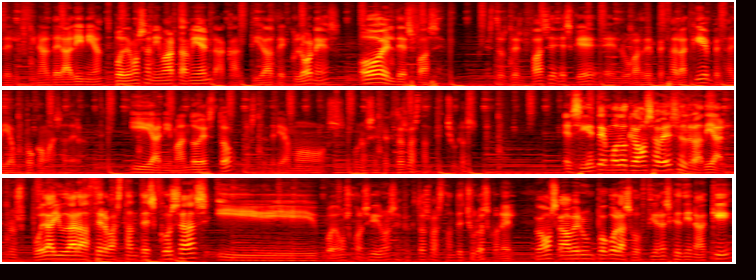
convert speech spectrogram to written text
del final de la línea, podemos animar también la cantidad de clones o el desfase. Esto es desfase, es que en lugar de empezar aquí, empezaría un poco más adelante. Y animando esto, pues tendríamos unos efectos bastante chulos. El siguiente modo que vamos a ver es el radial. Nos puede ayudar a hacer bastantes cosas y podemos conseguir unos efectos bastante chulos con él. Vamos a ver un poco las opciones que tiene aquí.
